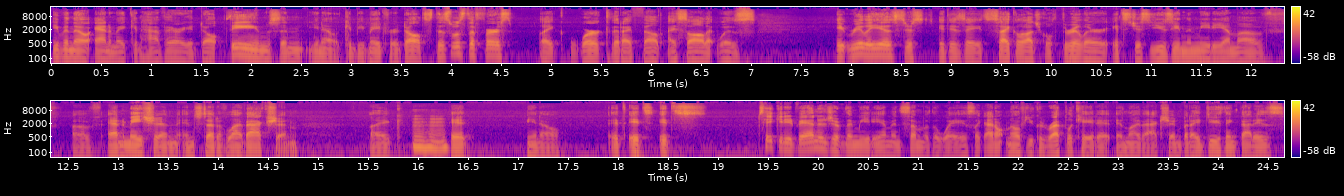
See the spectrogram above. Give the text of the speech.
even though anime can have very adult themes and you know it can be made for adults, this was the first like work that I felt I saw that was. It really is just. It is a psychological thriller. It's just using the medium of of animation instead of live action. Like mm-hmm. it, you know, it, it's it's taking advantage of the medium in some of the ways. Like I don't know if you could replicate it in live action, but I do think that is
